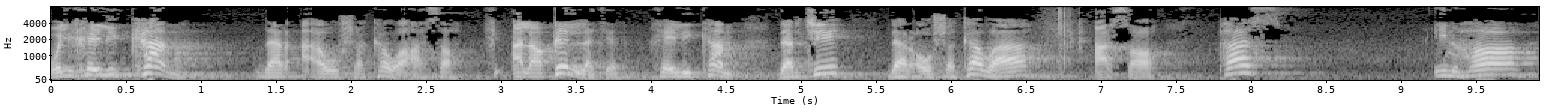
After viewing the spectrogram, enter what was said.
ولی خیلی کم در اوشکه و عصا. على قلت خیلی کم. در چی؟ در اوشکه و عصا. پس اینها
